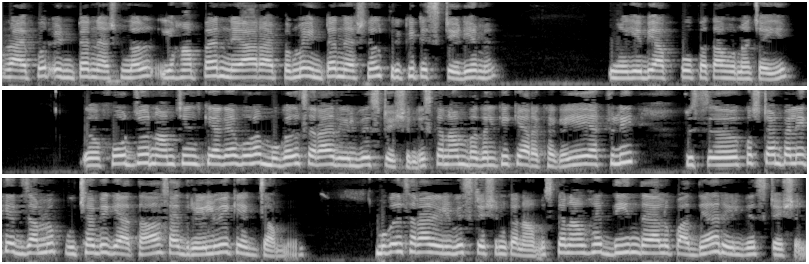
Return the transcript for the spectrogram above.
रायपुर इंटरनेशनल, यहाँ पर नया रायपुर में इंटरनेशनल क्रिकेट स्टेडियम है। ये भी आपको पता होना चाहिए। फोर्थ जो नाम चेंज किया गया, वो है मुगल सराय रेलवे स्टेशन। इसका नाम बदल के क्या रखा गया? ये एक्चुअली कुछ टाइम पहले एक एग्ज़ाम में पूछा भी गया था, शायद रेलवे के एग्ज़ाम में। मुगल सराय रेलवे स्टेशन का नाम। इसका नाम है दीन दयाल उपाध्याय रेलवे स्टेशन।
